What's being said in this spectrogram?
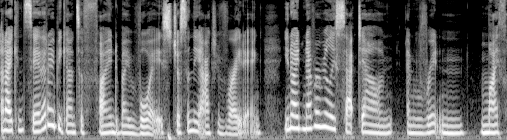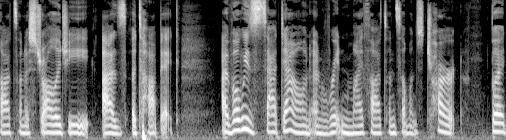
and I can say that I began to find my voice just in the act of writing. You know, I'd never really sat down and written my thoughts on astrology as a topic. I've always sat down and written my thoughts on someone's chart, but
